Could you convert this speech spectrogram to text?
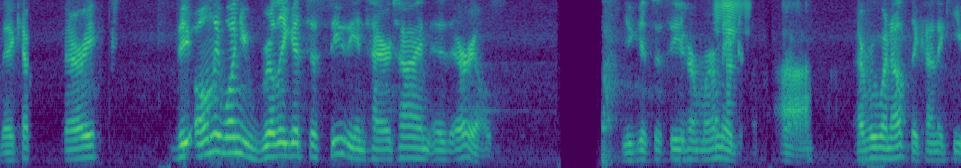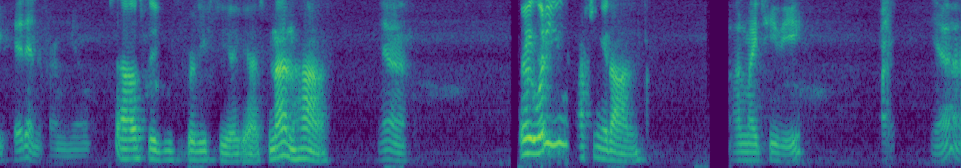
They kept very. The only one you really get to see the entire time is Ariel's. You get to see her mermaid. Uh, Everyone else they kind of keep hidden from you. What else did you really see? I guess none, huh? Yeah, Wait, what are you watching it on? on my TV. Yeah,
